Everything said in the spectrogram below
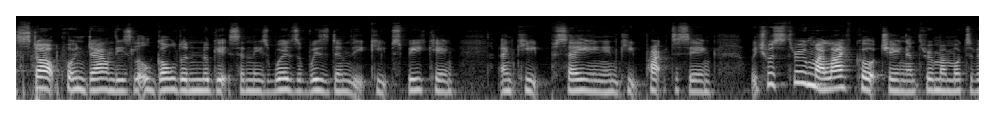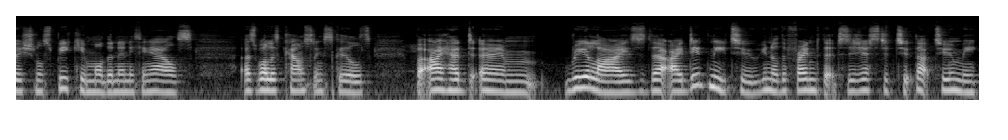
start putting down these little golden nuggets and these words of wisdom that you keep speaking and keep saying and keep practicing, which was through my life coaching and through my motivational speaking more than anything else, as well as counseling skills. But I had um, realized that I did need to, you know, the friend that suggested to, that to me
